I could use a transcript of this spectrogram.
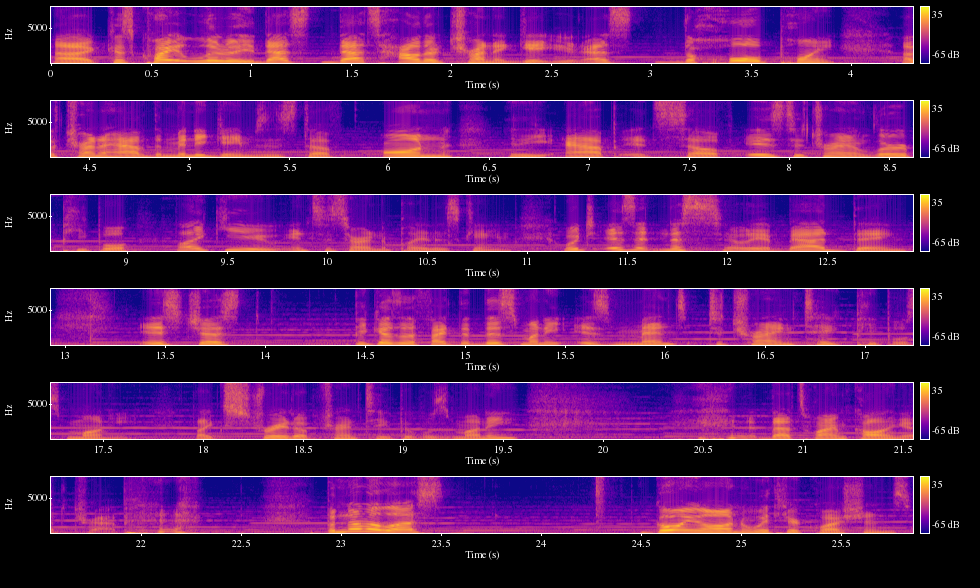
because uh, quite literally that's that's how they're trying to get you that's the whole point of trying to have the mini games and stuff on the app itself is to try and lure people like you into starting to play this game which isn't necessarily a bad thing it's just because of the fact that this money is meant to try and take people's money. Like straight up try and take people's money. That's why I'm calling it a trap. but nonetheless, going on with your questions,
